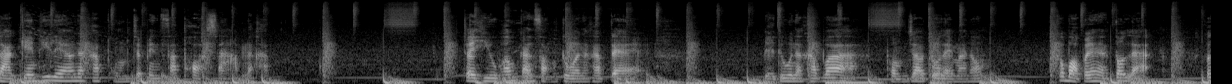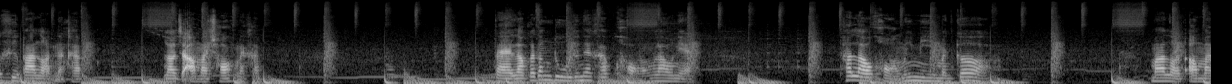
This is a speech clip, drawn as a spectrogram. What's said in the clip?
จากเกมที่แล้วนะครับผมจะเป็นซัพพอร์ต3นะครับ จะฮิวพร้อมกัน 2 ตัวนะครับ แต่เดี๋ยวดูนะครับว่าผมจะเอาตัวอะไรมาเนาะก็บอกไปตั้งแต่ต้นแล้ว ก็คือบาลอดนะครับ เราจะเอามาช็อกนะครับ แต่เราก็ต้องดูด้วยนะครับของเราเนี่ย ถ้าเราของไม่มีมันก็ มาหลอดเอามา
